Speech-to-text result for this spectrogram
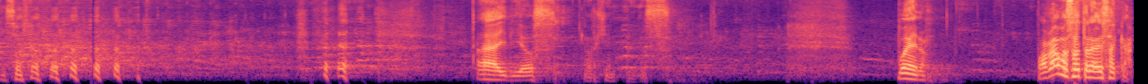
Ay Dios, argentinos. Bueno, volvamos otra vez acá.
